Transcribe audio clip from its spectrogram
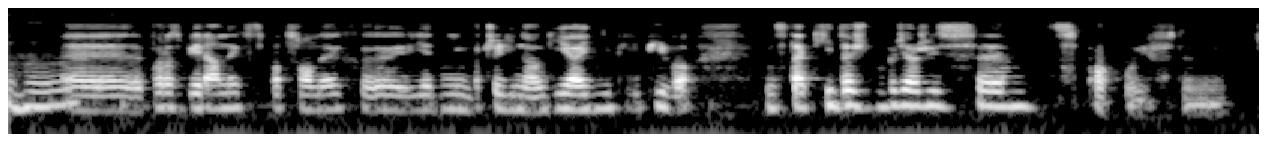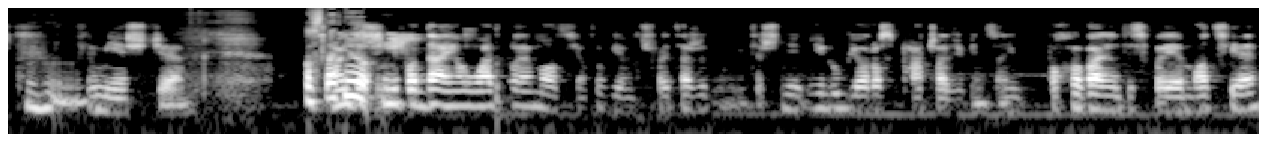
Mhm. E, porozbieranych, spoconych, e, jedni boczyli nogi, a inni pili piwo. Więc taki dość, bym powiedział, że jest e, spokój w tym, mhm. w tym mieście. Ostatnio... Oni też nie podają łatwo emocjom, to wiem, Szwajcarzy też nie, nie lubią rozpaczać, więc oni pochowają te swoje emocje,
